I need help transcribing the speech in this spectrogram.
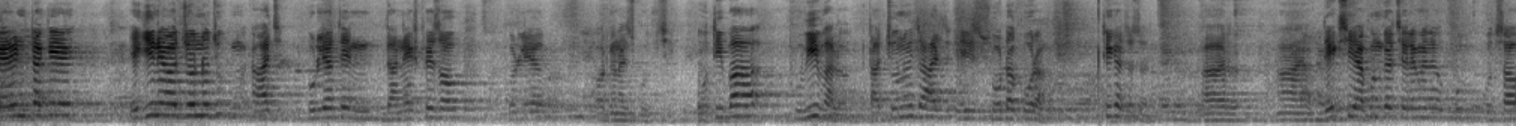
ট্যালেন্টটাকে এগিয়ে নেওয়ার জন্য আজ পুরুলিয়াতে the next phase of Purulia organise করছি। প্রতিভা খুবই ভালো, তার জন্যই তো আজ এই শোটা করা। ঠিক আছে স্যার আর দেখছি এখনকার ছেলেমেয়েদের খুব উৎসাহ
